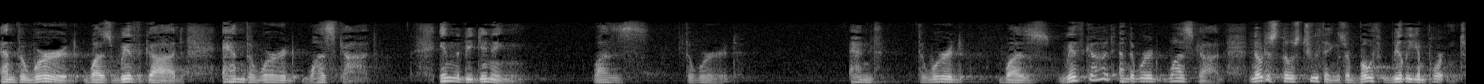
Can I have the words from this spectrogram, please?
and the Word was with God, and the Word was God. In the beginning was the Word. And the Word was with God, and the Word was God. Notice those two things are both really important.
